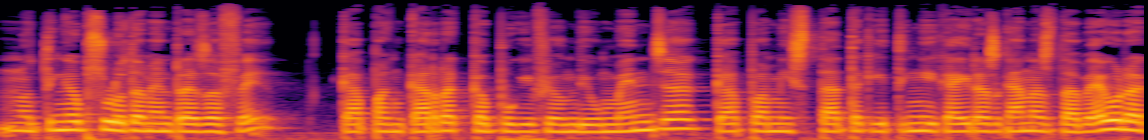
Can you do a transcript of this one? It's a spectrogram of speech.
No tinc absolutament res a fer. Cap encàrrec que pugui fer un diumenge, cap amistat a qui tingui gaires ganes de veure,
